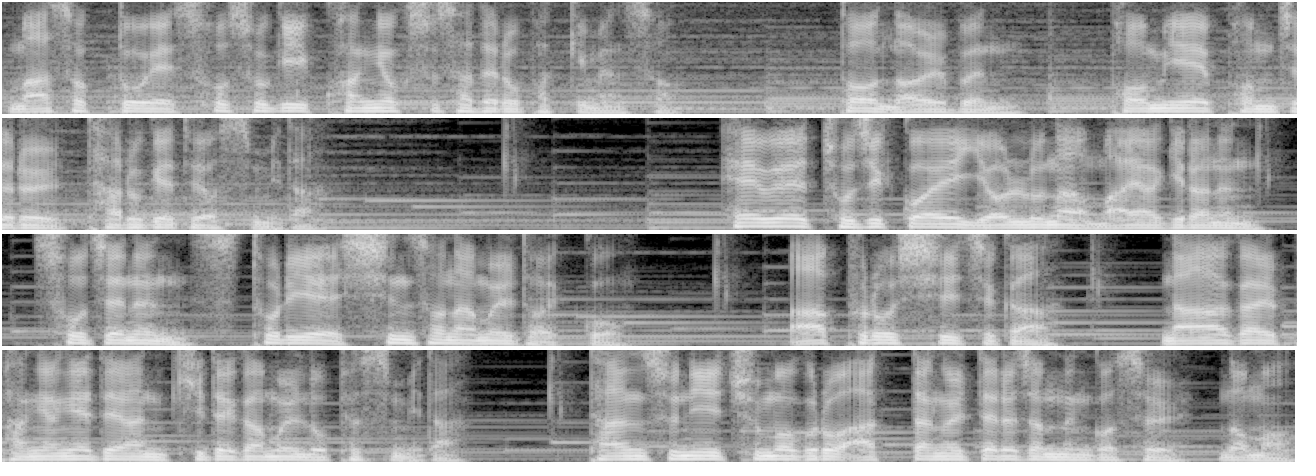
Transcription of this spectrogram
마석도의 소속이 광역수사대로 바뀌면서 더 넓은 범위의 범죄를 다루게 되었습니다. 해외 조직과의 연루나 마약이라는 소재는 스토리에 신선함을 더했고 앞으로 시리즈가 나아갈 방향에 대한 기대감을 높였습니다. 단순히 주먹으로 악당을 때려잡는 것을 넘어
